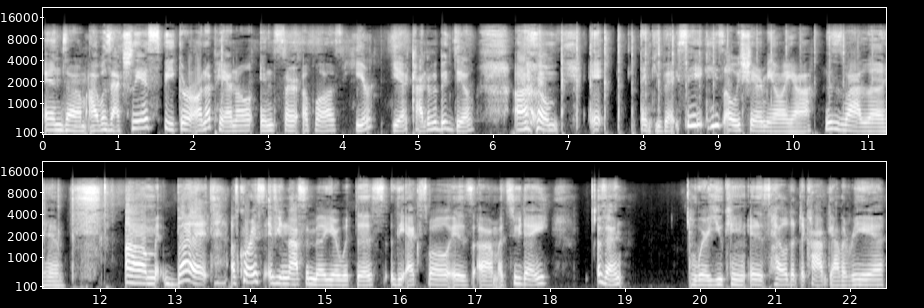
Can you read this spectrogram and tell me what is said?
And um, I was actually a speaker on a panel. Insert applause here. Yeah, kind of a big deal. Um, it, thank you, Beck. See, he's always sharing me on y'all. This is why I love him. Um, but of course, if you're not familiar with this, the expo is um, a two day event where you can it is held at the Cobb Galleria.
